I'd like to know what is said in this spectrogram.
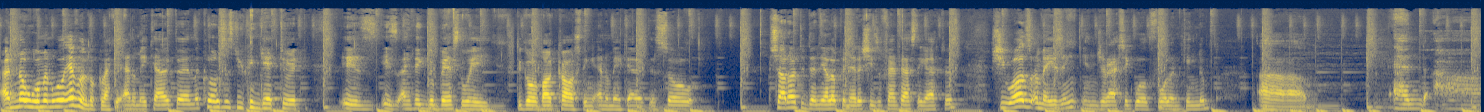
And no woman will ever look like an anime character, and the closest you can get to it is is I think the best way to go about casting anime characters. So shout out to Daniella Pineda, she's a fantastic actress. She was amazing in Jurassic World Fallen Kingdom. Um, and uh,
